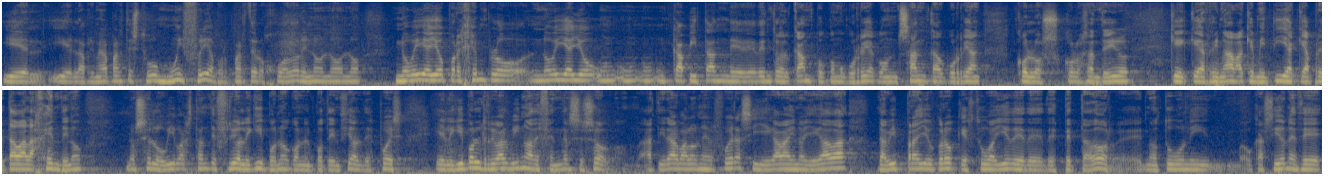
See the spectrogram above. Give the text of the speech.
y, el, y en la primera parte estuvo muy fría por parte de los jugadores. No, no, no, no veía yo, por ejemplo, no veía yo un, un- un capitán de, de dentro del campo como ocurría con Santa, ocurrían con los, con los anteriores, que, que arrimaba, que metía, que apretaba a la gente, ¿no? No se lo vi bastante frío al equipo, ¿no? Con el potencial. Después, el equipo del rival vino a defenderse solo, a tirar balones fuera si llegaba y no llegaba. David Prayo creo que estuvo allí de, espectador, eh, no tuvo ni ocasiones de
